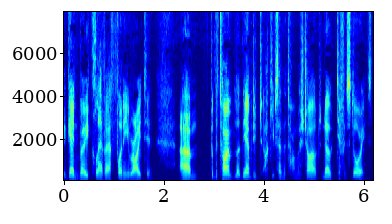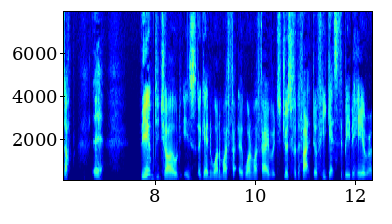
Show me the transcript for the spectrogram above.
again very clever, funny writing. Um, but the time, the empty. I keep saying the timeless child. No, different story. Stop. There. The Empty Child is again one of my one of my favourites, just for the fact of he gets to be the hero,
